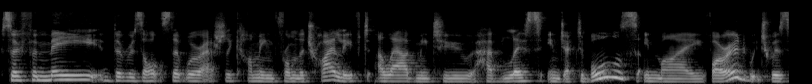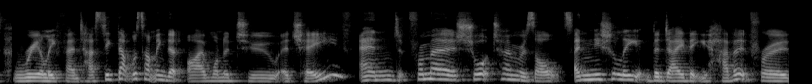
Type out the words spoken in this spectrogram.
so, for me, the results that were actually coming from the TriLift allowed me to have less injectables in my forehead, which was really fantastic. That was something that I wanted to achieve. And from a short term results, initially, the day that you have it, for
